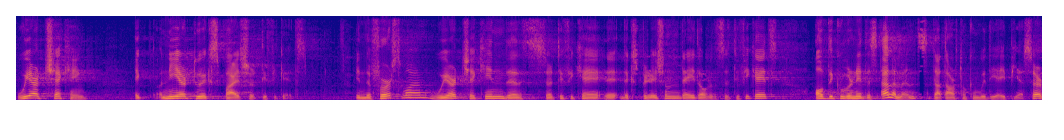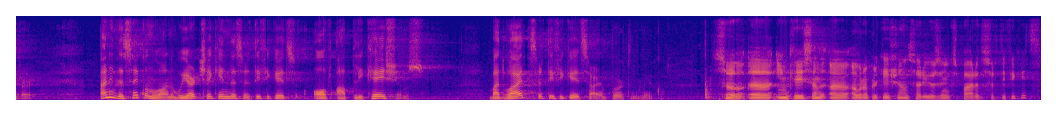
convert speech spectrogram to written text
we are checking e- near to expired certificates. In the first one, we are checking the certificate, uh, the expiration date of the certificates of the Kubernetes elements that are talking with the API server. And in the second one, we are checking the certificates of applications. But why the certificates are important, Mirko? So uh, in case uh, our applications are using expired certificates,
